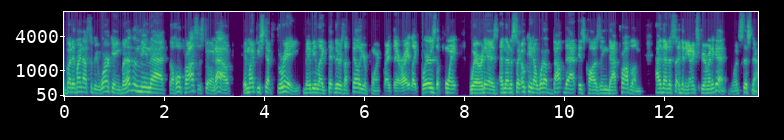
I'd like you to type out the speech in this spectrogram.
but it might not still be working. But that doesn't mean that the whole process thrown out it might be step three maybe like th- there's a failure point right there right like where's the point where it is and then it's like okay now what about that is causing that problem and then it's and then you got to experiment again what's this now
